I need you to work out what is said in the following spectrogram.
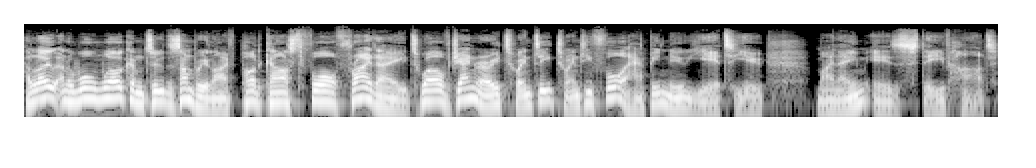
Hello and a warm welcome to the Sunbury Life podcast for Friday, 12 January 2024. Happy New Year to you. My name is Steve Hart.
